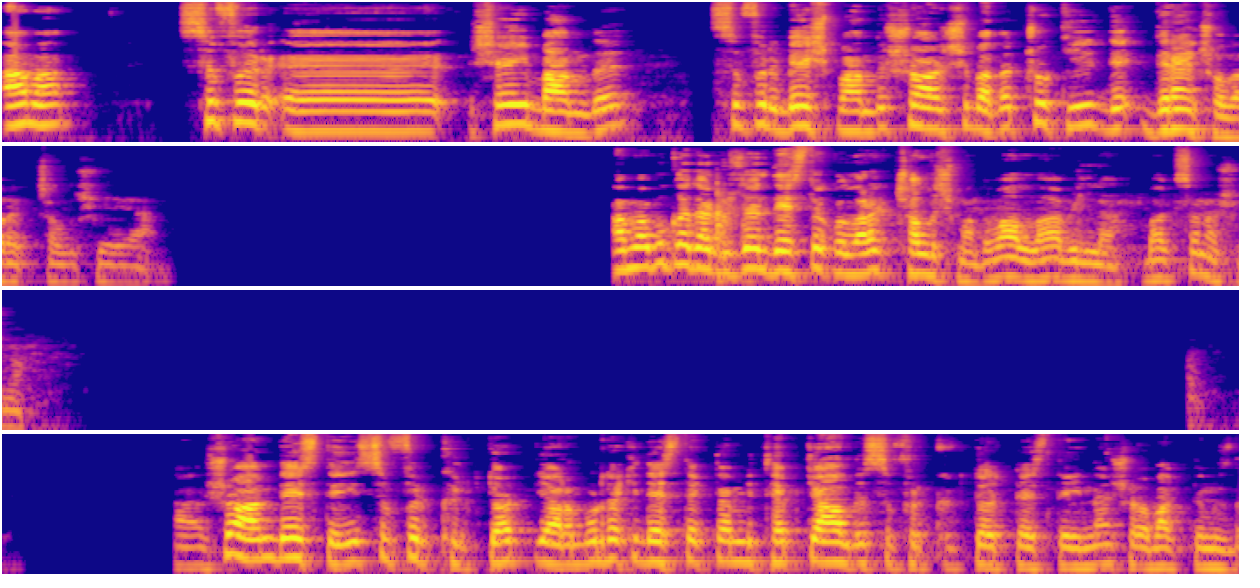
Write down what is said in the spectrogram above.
Ama 0 eee, şey bandı 0.5 bandı şu an Shiba'da çok iyi de- direnç olarak çalışıyor yani. Ama bu kadar güzel destek olarak çalışmadı vallahi billah. Baksana şuna. Şu an desteği 0.44 yani buradaki destekten bir tepki aldı 0.44 desteğinden şöyle baktığımızda.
